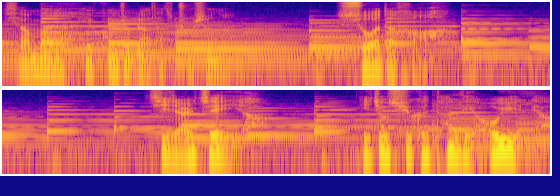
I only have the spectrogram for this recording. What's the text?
小曼也控制不了她的出生啊。说得好。既然这样，你就去跟他聊一聊，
